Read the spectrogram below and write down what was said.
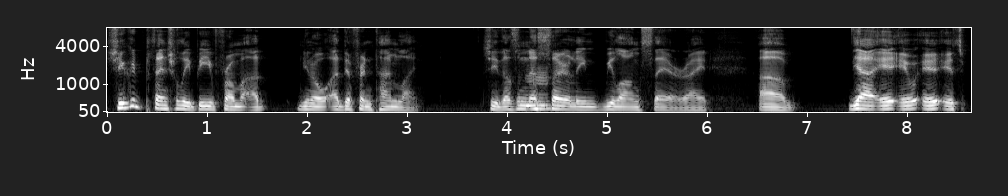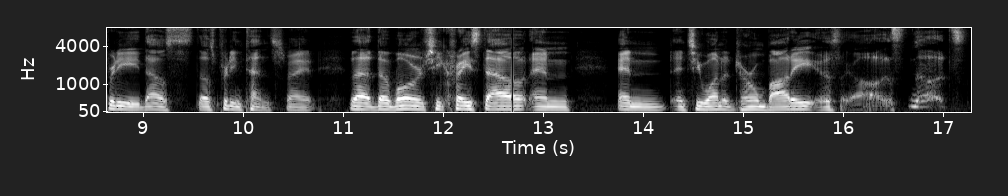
she could potentially be from a you know a different timeline. She doesn't necessarily belongs there, right? Um, yeah, it, it, it it's pretty. That was that was pretty intense, right? That the moment she crazed out and and and she wanted her own body, it was like, oh, it's nuts.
